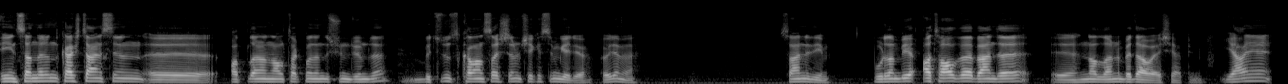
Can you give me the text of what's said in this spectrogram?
insanların kaç tanesinin e, atlarına nal takmadığını düşündüğümde bütün kalan saçlarımı çekesim geliyor. Öyle mi? Sana ne diyeyim? Buradan bir at al ve ben de e, nallarını bedavaya şey yapayım. Yani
